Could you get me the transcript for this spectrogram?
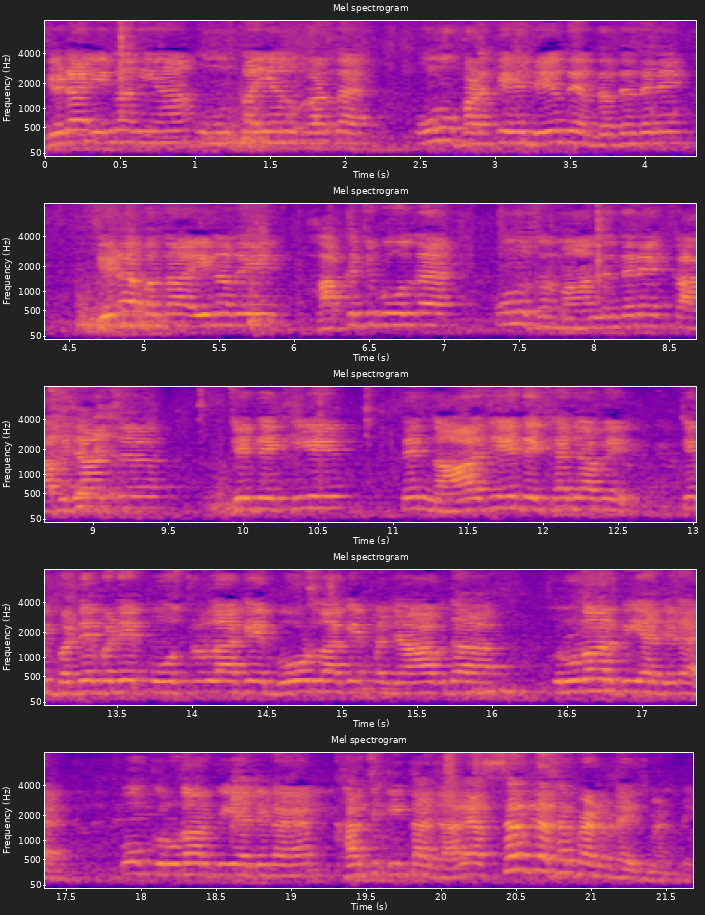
ਜਿਹੜਾ ਇਹਨਾਂ ਦੀਆਂ ਊਨਤਾਈਆਂ ਨੂੰ ਕੱਢਦਾ ਉਹਨੂੰ ਫੜ ਕੇ ਇਹ ਜੇਲ੍ਹ ਦੇ ਅੰਦਰ ਦਿੰਦੇ ਨੇ। ਜਿਹੜਾ ਬੰਦਾ ਇਹਨਾਂ ਦੇ ਹੱਕ 'ਚ ਬੋਲਦਾ ਉਹਨੂੰ ਸਨਮਾਨ ਦਿੰਦੇ ਨੇ। ਕਾਗਜ਼ਾਂ 'ਚ ਜੇ ਦੇਖੀਏ ਤੇ ਨਾਲ ਜੇ ਇਹ ਦੇਖਿਆ ਜਾਵੇ ਕਿ ਵੱਡੇ ਵੱਡੇ ਪੋਸਟਰ ਲਾ ਕੇ, ਬੋਰਡ ਲਾ ਕੇ ਪੰਜਾਬ ਦਾ ਕਰੋੜਾਂ ਰੁਪਈਆ ਜਿਹੜਾ ਹੈ, ਉਹ ਕਰੋੜਾਂ ਰੁਪਈਆ ਜਿਹੜਾ ਹੈ ਖਰਚ ਕੀਤਾ ਜਾ ਰਿਹਾ ਸਿਰਫ ਤੇ ਸਿਰਫ ਐਡਵਰਟਾਈਜ਼ਮੈਂਟ ਤੇ।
